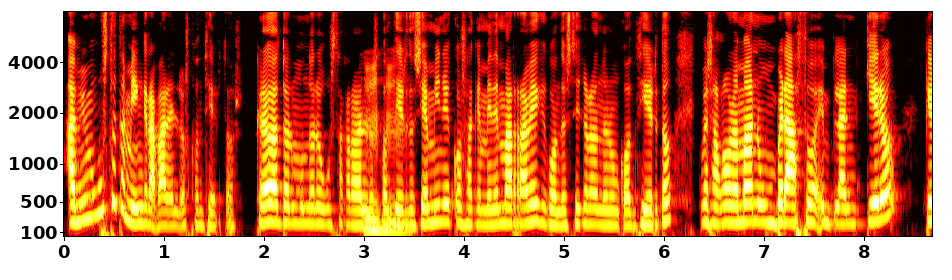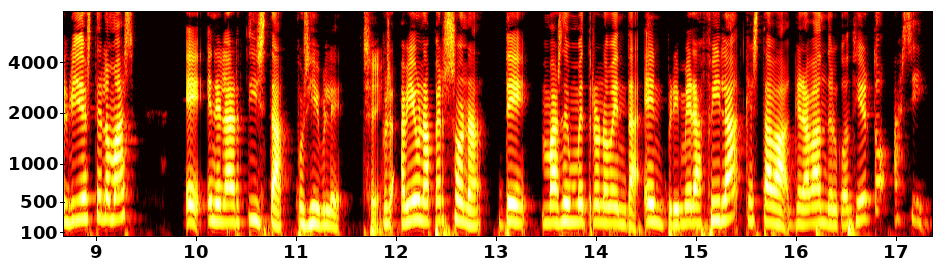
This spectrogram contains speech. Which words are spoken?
A mí me gusta también grabar en los conciertos. Creo que a todo el mundo le gusta grabar en los conciertos. Y a mí no hay cosa que me dé más rabia que cuando estoy grabando en un concierto, que me salga una mano, un brazo, en plan, quiero que el vídeo esté lo más eh, en el artista posible. Sí. Pues había una persona de más de un metro noventa en primera fila que estaba grabando el concierto así.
